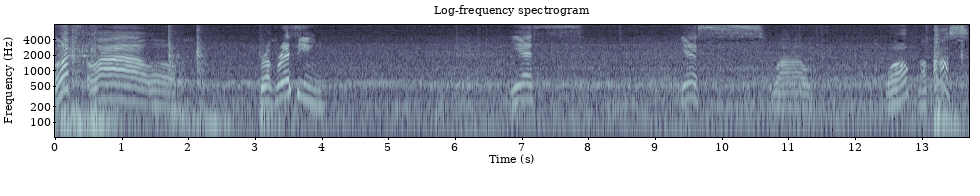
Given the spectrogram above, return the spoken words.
Oops. Wow. Progressing. Yes. Yes. Wow. Wow, nataas.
